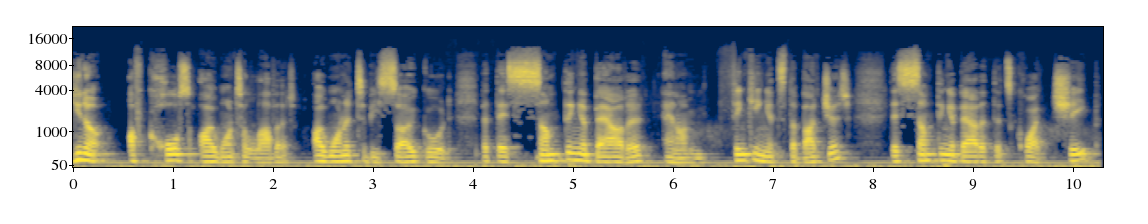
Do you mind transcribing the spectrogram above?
You know, of course, I want to love it. I want it to be so good, but there's something about it, and I'm thinking it's the budget. There's something about it that's quite cheap.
